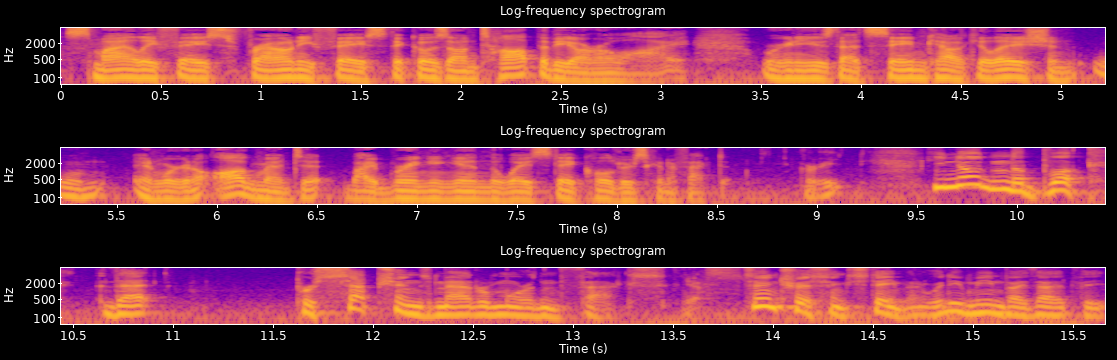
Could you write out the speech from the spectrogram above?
smiley face, frowny face that goes on top of the ROI. We're going to use that same calculation and we're going to augment it by bringing in the way stakeholders can affect it. Great. You note in the book that perceptions matter more than facts. Yes. It's an interesting statement. What do you mean by that, Veet?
